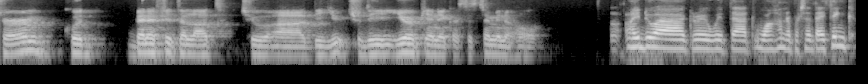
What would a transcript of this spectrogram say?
term could benefit a lot to, uh, the, to the European ecosystem in a whole. I do agree with that 100%. I think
